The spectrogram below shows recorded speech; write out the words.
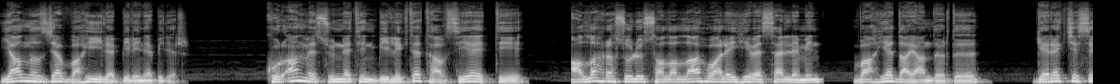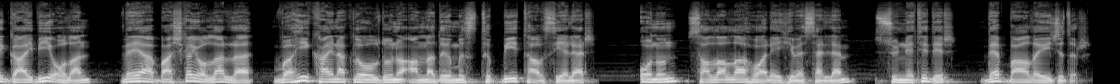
yalnızca vahiy ile bilinebilir. Kur'an ve sünnetin birlikte tavsiye ettiği, Allah Resulü sallallahu aleyhi ve sellemin vahye dayandırdığı, gerekçesi gaybi olan veya başka yollarla vahiy kaynaklı olduğunu anladığımız tıbbi tavsiyeler, onun sallallahu aleyhi ve sellem sünnetidir ve bağlayıcıdır.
